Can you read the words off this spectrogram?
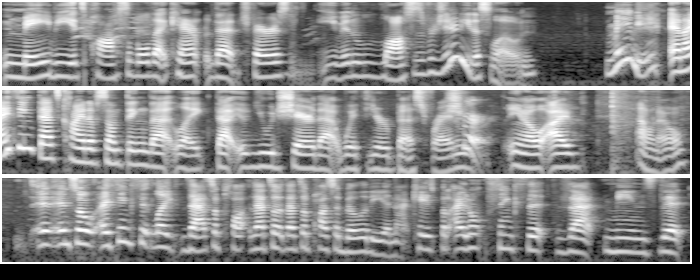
maybe it's possible that Cam- that Ferris even lost his virginity to Sloane. Maybe. And I think that's kind of something that like that you would share that with your best friend. Sure. You know, I I don't know. And, and so I think that like that's a pl- that's a that's a possibility in that case, but I don't think that that means that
